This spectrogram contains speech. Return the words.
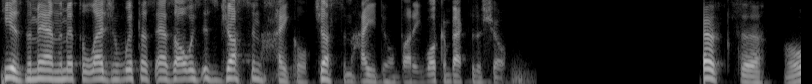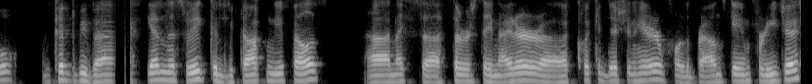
He is the man, the myth, the legend. With us, as always, is Justin Heichel. Justin, how you doing, buddy? Welcome back to the show. It's uh, oh, good to be back again this week. Good to be talking to you, fellas. Uh, nice uh, Thursday nighter, uh, quick edition here for the Browns game for EJ.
